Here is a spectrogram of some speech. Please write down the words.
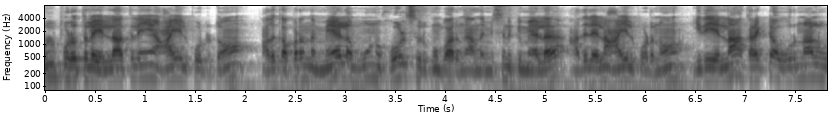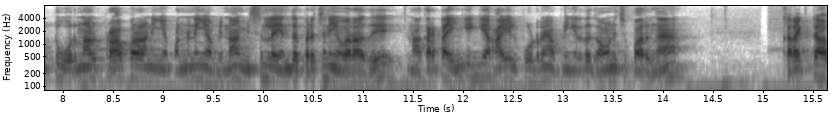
உள்புறத்தில் எல்லாத்துலேயும் ஆயில் போட்டுட்டோம். அதுக்கப்புறம் இந்த மேலே மூணு ஹோல்ஸ் இருக்கும் பாருங்கள் அந்த மிஷினுக்கு மேலே. அதில் எல்லாம் ஆயில் போடணும். இதையெல்லாம் கரெக்டாக ஒரு நாள் விட்டு ஒரு நாள் ப்ராப்பராக நீங்கள் பண்ணினீங்க அப்படின்னா மிஷினில் எந்த பிரச்சனையும் வராது. நான் கரெக்டாக எங்கெங்கே ஆயில் போடுறேன் அப்படிங்கிறத கவனித்து பாருங்கள் கரெக்டாக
